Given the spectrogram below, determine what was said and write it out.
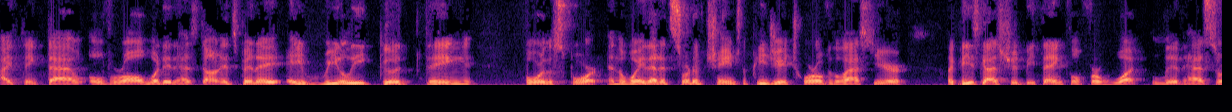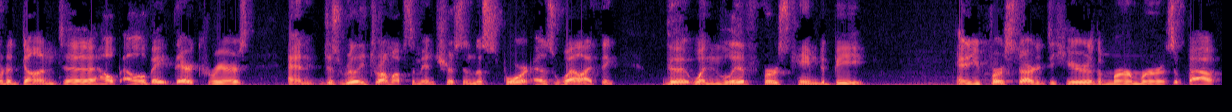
I think that overall, what it has done, it's been a, a really good thing for the sport. And the way that it's sort of changed the PGA Tour over the last year, like these guys should be thankful for what LIV has sort of done to help elevate their careers and just really drum up some interest in the sport as well. I think the when LIV first came to be, and you first started to hear the murmurs about,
